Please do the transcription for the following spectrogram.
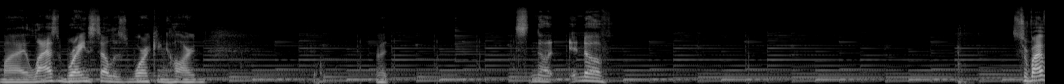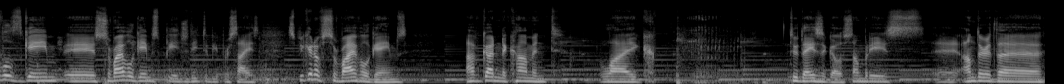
my last brain cell is working hard. But it's not enough. Survival's game, uh, survival games PhD to be precise. Speaking of survival games, I've gotten a comment like two days ago. Somebody's uh, under the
